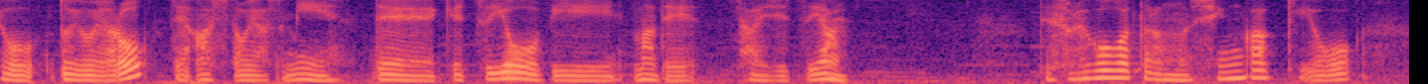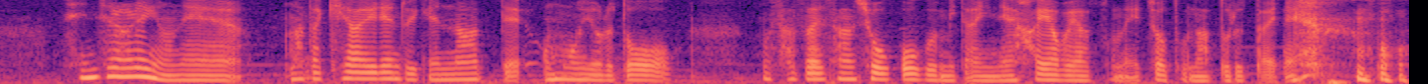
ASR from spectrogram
今日土曜やろで明日お休み。で月曜日まで祭日やん。でそれが終わったらもう新学期を信じられんよね。また気合い入れんといけんなって思う夜ともうサザエさん症候群みたいにね早々とねちょっとなっとるったいね。もう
